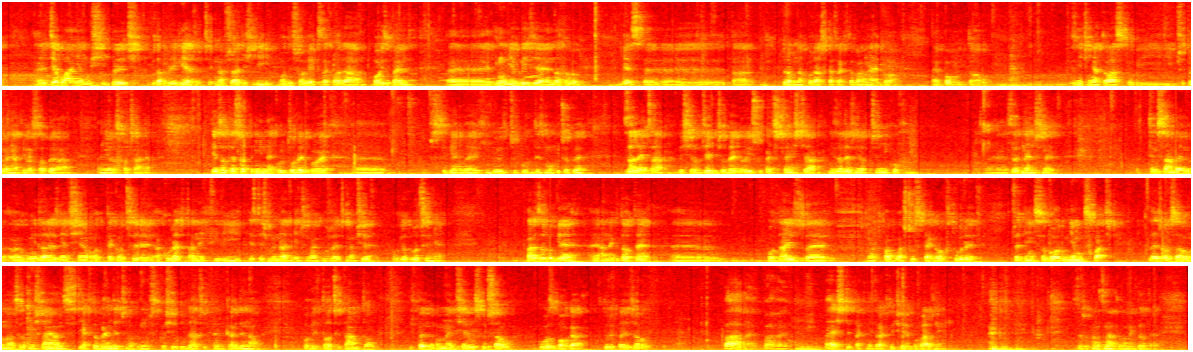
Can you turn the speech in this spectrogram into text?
działanie musi być w dobrej wierze. Czyli na przykład jeśli młody człowiek zakłada boys band e, i mu nie wyjdzie, no to jest e, ta drobna porażka traktowana jako powód do wzniesienia toastu i, przytulenia tej osoby, a, nie rozpaczania. Wiedzą też o tym inne kultury, bo jak e, wszyscy wiemy, hinduizm czy buddyzm mówi, żeby zaleca, by się oddzielić od ego i szukać szczęścia niezależnie od czynników e, zewnętrznych. Tym samym e, uniezależniać się od tego, czy akurat w danej chwili jesteśmy na dnie czy na górze, czy nam się powiodło, czy nie. Bardzo lubię e, anegdotę bodajże od Pawła VI, który przed dzień soboru nie mógł spać. Leżał całą noc rozmyślając, jak to będzie, czy na pewno wszystko się uda, czy ten kardynał powie to, czy tamto. I w pewnym momencie usłyszał głos Boga, który powiedział Paweł, Paweł, weźcie tak, nie traktuj się poważnie. Widzę, że Pan zna tę anegdotę.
